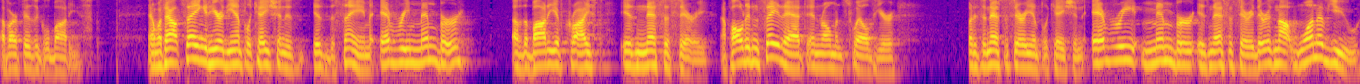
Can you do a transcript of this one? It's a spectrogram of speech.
of our physical bodies. And without saying it here, the implication is, is the same. Every member of the body of Christ is necessary. Now, Paul didn't say that in Romans 12 here, but it's a necessary implication. Every member is necessary. There is not one of you,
